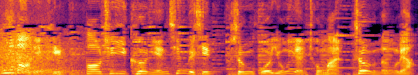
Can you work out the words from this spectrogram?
播报点评：保持一颗年轻的心，生活永远充满正能量。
